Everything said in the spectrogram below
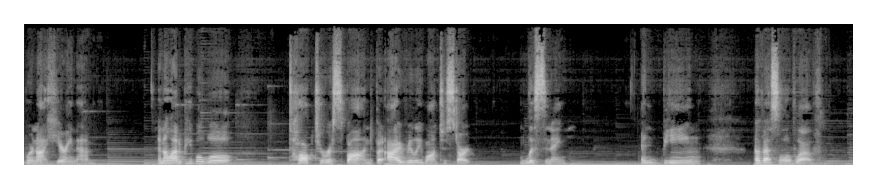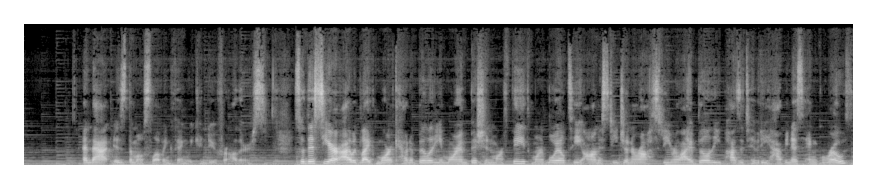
we're not hearing them. And a lot of people will talk to respond, but I really want to start listening and being a vessel of love. And that is the most loving thing we can do for others. So this year, I would like more accountability, more ambition, more faith, more loyalty, honesty, generosity, reliability, positivity, happiness, and growth.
